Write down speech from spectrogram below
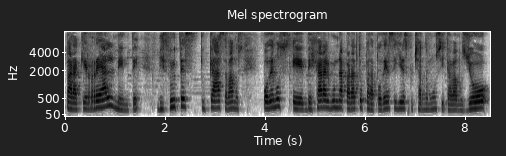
para que realmente disfrutes tu casa. Vamos, podemos eh, dejar algún aparato para poder seguir escuchando música. Vamos, yo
